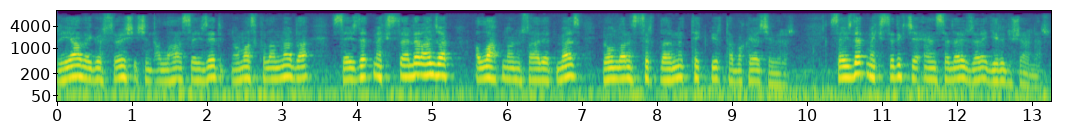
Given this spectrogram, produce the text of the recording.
riya ve gösteriş için Allah'a secde edip namaz kılanlar da secde etmek isterler ancak Allah buna müsaade etmez ve onların sırtlarını tek bir tabakaya çevirir. Secde etmek istedikçe enseleri üzere geri düşerler.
